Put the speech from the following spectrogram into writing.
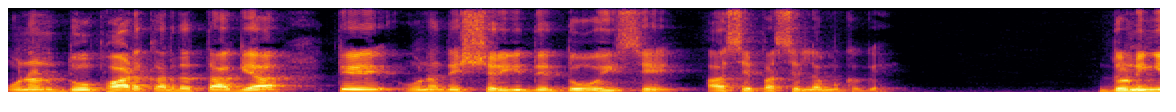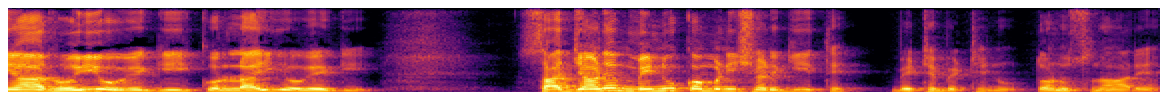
ਉਹਨਾਂ ਨੂੰ ਦੋ ਫਾੜ ਕਰ ਦਿੱਤਾ ਗਿਆ ਤੇ ਉਹਨਾਂ ਦੇ ਸਰੀਰ ਦੇ ਦੋ ਹਿੱਸੇ ਆਸੇ-ਪਾਸੇ ਲਮਕ ਗਏ। ਦੁਨੀਆ ਰੋਈ ਹੋਵੇਗੀ, ਕੁਰਲਾਈ ਹੋਵੇਗੀ। ਸੱਜ ਜਾਣੇ ਮੈਨੂੰ ਕੰਮਣੀ ਛੜ ਗਈ ਇੱਥੇ, ਬੈਠੇ ਬੈਠੇ ਨੂੰ, ਤੁਹਾਨੂੰ ਸੁਣਾ ਰਿਹਾ।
